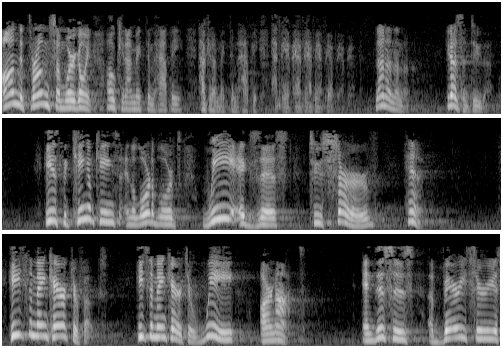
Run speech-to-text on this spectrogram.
on the throne somewhere going, Oh, can I make them happy? How can I make them happy? Happy, happy, happy, happy, happy, happy, happy. No, no, no, no. He doesn't do that. He is the King of kings and the Lord of lords. We exist to serve Him. He's the main character, folks. He's the main character. We are not. And this is a very serious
